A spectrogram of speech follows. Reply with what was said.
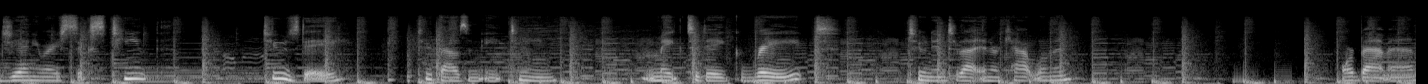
January 16th, Tuesday, 2018. Make today great tune into that inner Catwoman or Batman.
